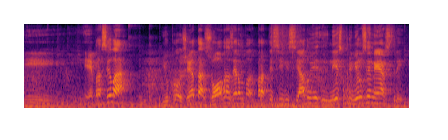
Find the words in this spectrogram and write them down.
e é para ser lá. E o projeto, as obras eram para ter se iniciado nesse primeiro semestre.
